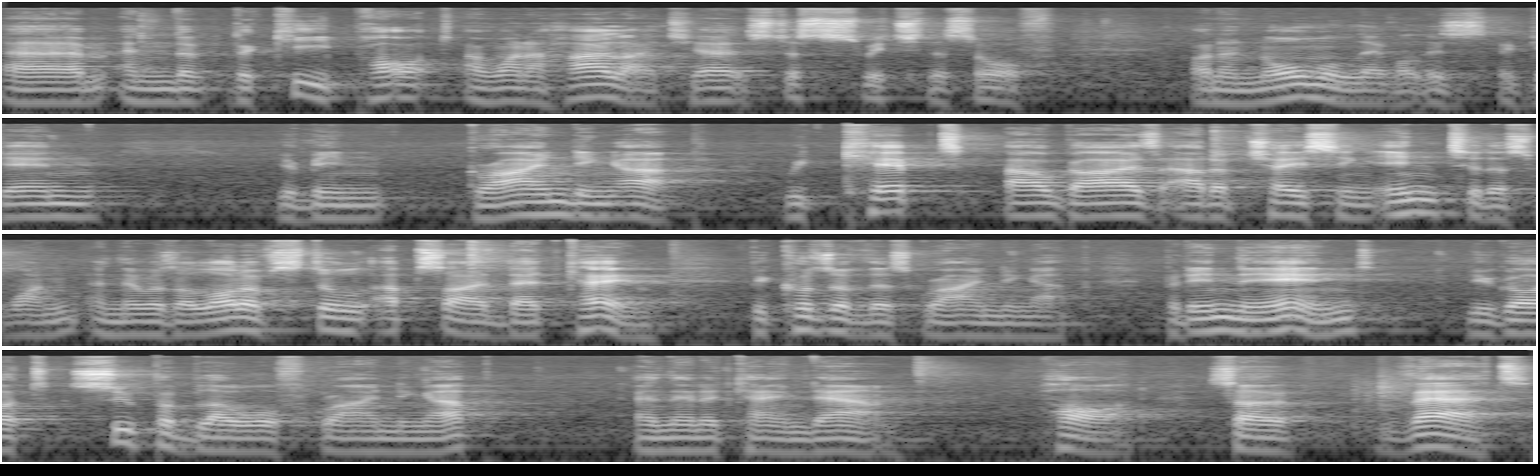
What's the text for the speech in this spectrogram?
Um, and the, the key part I want to highlight here is just switch this off on a normal level is again, you've been grinding up. We kept our guys out of chasing into this one, and there was a lot of still upside that came because of this grinding up. But in the end, you got super blow off grinding up, and then it came down hard. So that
